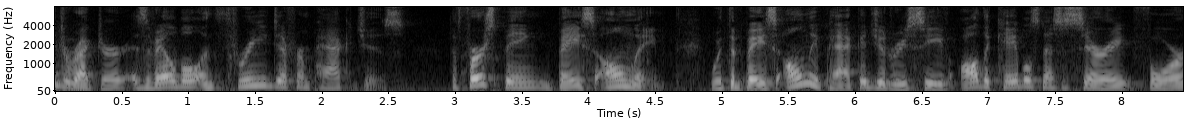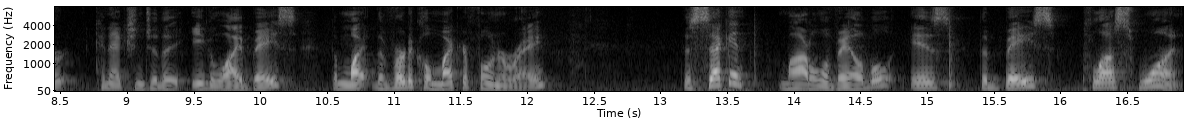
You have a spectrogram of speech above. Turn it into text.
Director is available in three different packages. The first being base only. With the base only package, you'd receive all the cables necessary for connection to the Eagle-Eye base, the, the vertical microphone array. The second model available is the base plus one,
